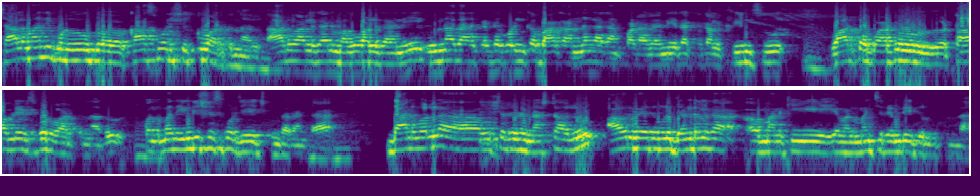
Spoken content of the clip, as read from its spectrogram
చాలా మంది ఇప్పుడు కాస్మెటిక్స్ ఎక్కువ వాడుతున్నారు. ఆడవాళ్ళు కానీ మగవాళ్ళు కానీ ఉన్న దానికంటే కూడా ఇంకా బాగా అందంగా కనపడాలని రకరకాల క్రీమ్స్ వాటితో పాటు టాబ్లెట్స్ కూడా వాడుతున్నారు. కొంతమంది ఇండిషన్స్ కూడా చేయించుకుంటారంట. దానివల్ల వచ్చేటువంటి నష్టాలు ఆయుర్వేదంలో జనరల్గా మనకి ఏమైనా మంచి రెమెడీ దొరుకుతుందా?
